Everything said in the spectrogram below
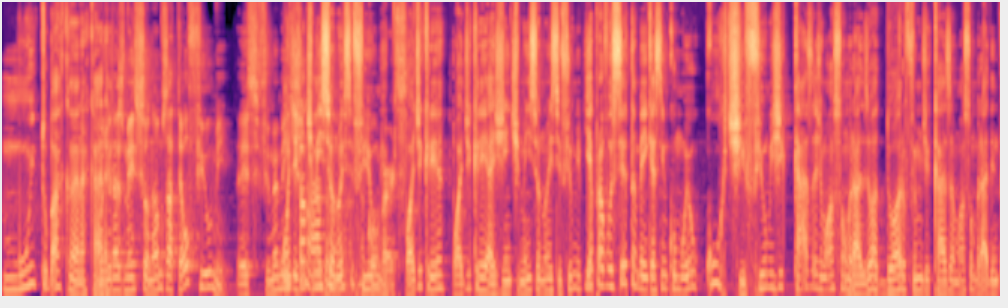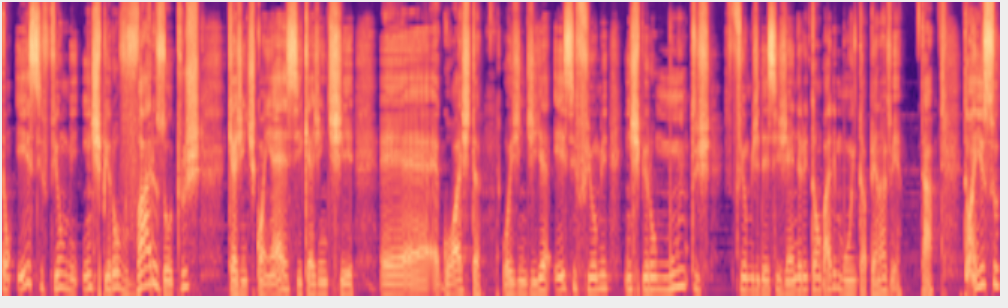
muito bacana, cara. Onde nós mencionamos até o filme. Esse filme é mencionado. Onde a gente mencionou na, esse filme. conversa. Pode crer, pode crer. A gente mencionou esse filme. E é pra você também, que assim como eu, curte filmes de casas mal assombradas. Eu adoro filme de casa mal assombrada. Então, esse filme inspirou vários outros que a gente conhece, que a gente é, é, gosta hoje em dia. esse filme inspirou muitos filmes desse gênero, então vale muito a pena ver, tá? Então é isso,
